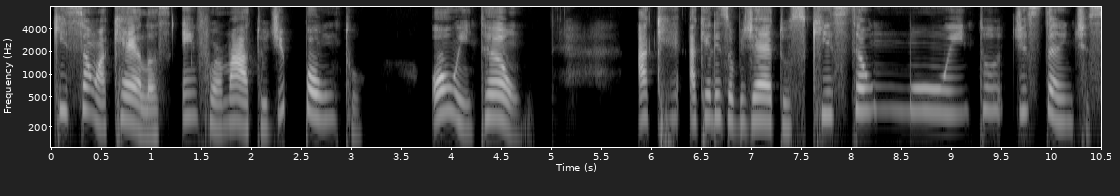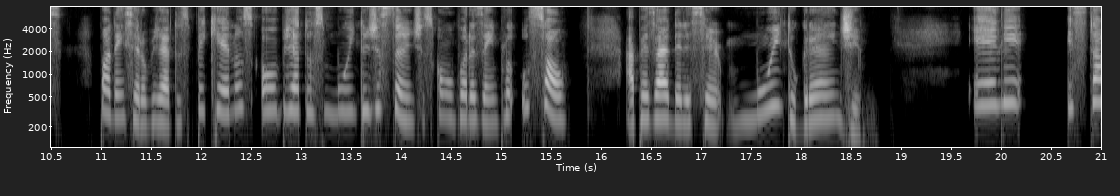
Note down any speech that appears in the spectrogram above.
que são aquelas em formato de ponto, ou então, aqu aqueles objetos que estão muito distantes. Podem ser objetos pequenos ou objetos muito distantes, como, por exemplo, o Sol. Apesar dele ser muito grande, ele está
